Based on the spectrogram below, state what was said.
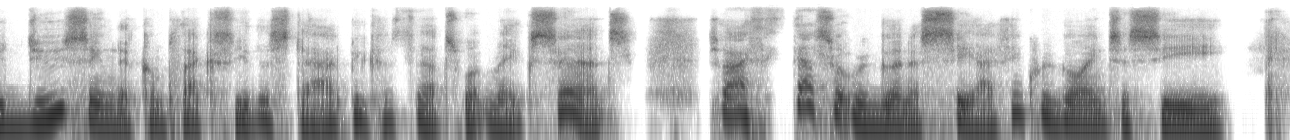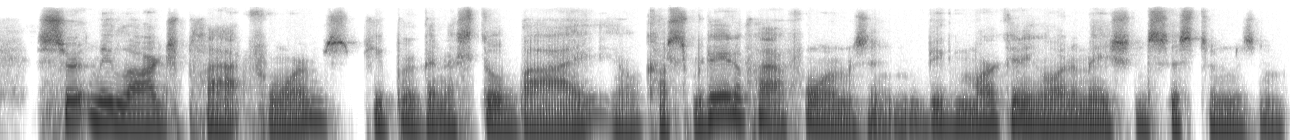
reducing the complexity of the stack because that's what makes sense. So I think that's what we're going to see. I think we're going to see certainly large platforms. People are going to still buy, you know, customer data platforms and big marketing automation systems and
